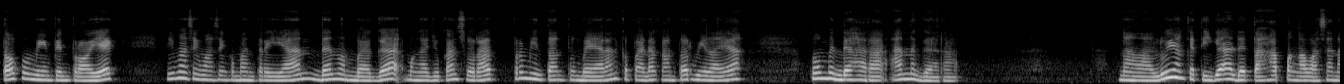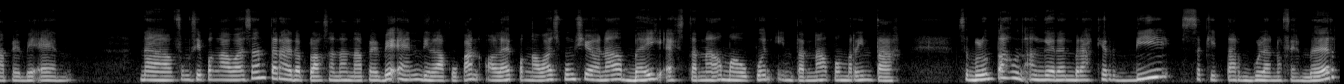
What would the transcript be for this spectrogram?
atau pemimpin proyek di masing-masing kementerian dan lembaga mengajukan surat permintaan pembayaran kepada kantor wilayah pembendaharaan negara. Nah, lalu yang ketiga ada tahap pengawasan APBN. Nah, fungsi pengawasan terhadap pelaksanaan APBN dilakukan oleh pengawas fungsional baik eksternal maupun internal pemerintah. Sebelum tahun anggaran berakhir di sekitar bulan November,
